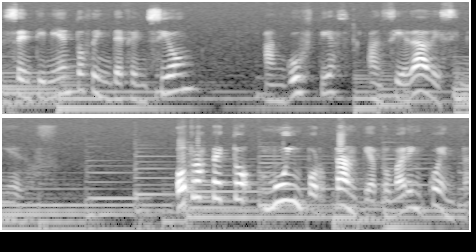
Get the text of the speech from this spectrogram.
sentimientos de indefensión, angustias, ansiedades y miedos. Otro aspecto muy importante a tomar en cuenta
